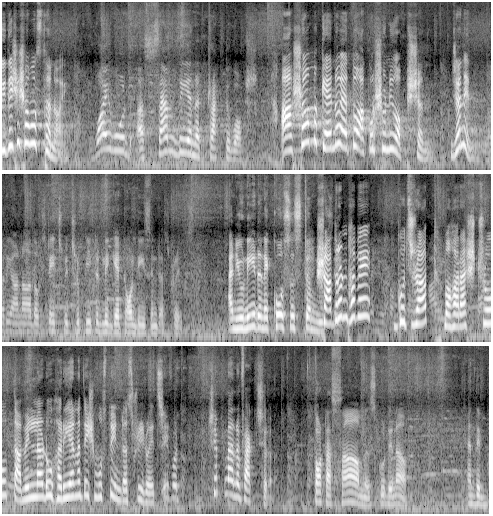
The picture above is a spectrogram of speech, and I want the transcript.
বিদেশি সংস্থা নয়। আসাম কেন এত আকর্ষণীয় অপশন জানেন? সাধারণভাবে গুজরাট মহারাষ্ট্র তামিলনাড়ু হরিয়ানাতে এই সমস্ত ইন্ডাস্ট্রি রয়েছে। Chip manufacturer thought is good enough and they've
